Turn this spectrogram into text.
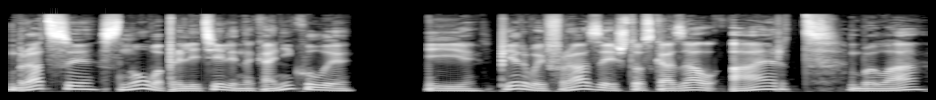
Братцы снова прилетели на каникулы, и первой фразой, что сказал Аэрт, была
